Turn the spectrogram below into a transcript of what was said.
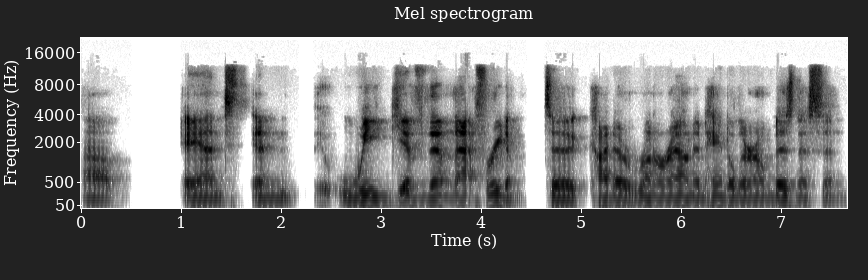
Um, and and we give them that freedom to kind of run around and handle their own business and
